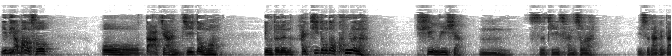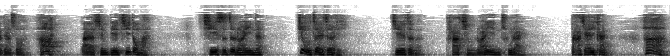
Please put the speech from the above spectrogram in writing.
一定要报仇。哦，大家很激动哦，有的人还激动到哭了呢。虚无一想，嗯，时机成熟了，于是他跟大家说，好，大家先别激动嘛。其实这栾盈呢。就在这里，接着呢，他请栾盈出来，大家一看，哈，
